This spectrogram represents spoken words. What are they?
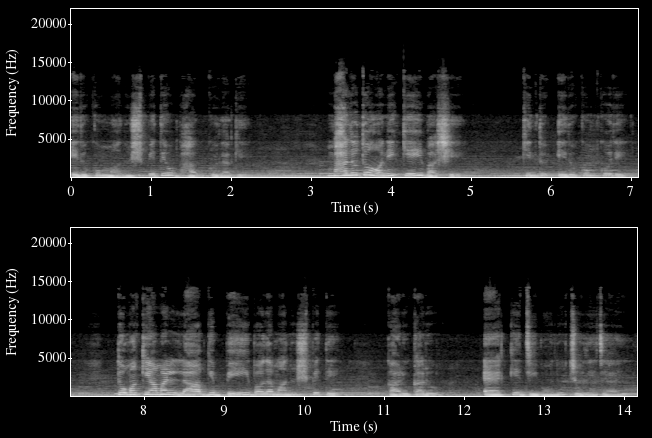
এরকম মানুষ পেতেও ভাগ্য লাগে। ভালো তো অনেকেই বাসে, কিন্তু এরকম করে তোমাকে আমার লাগবেই বলা মানুষ পেতে কারও কারও এক জীবনও চলে যায়।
